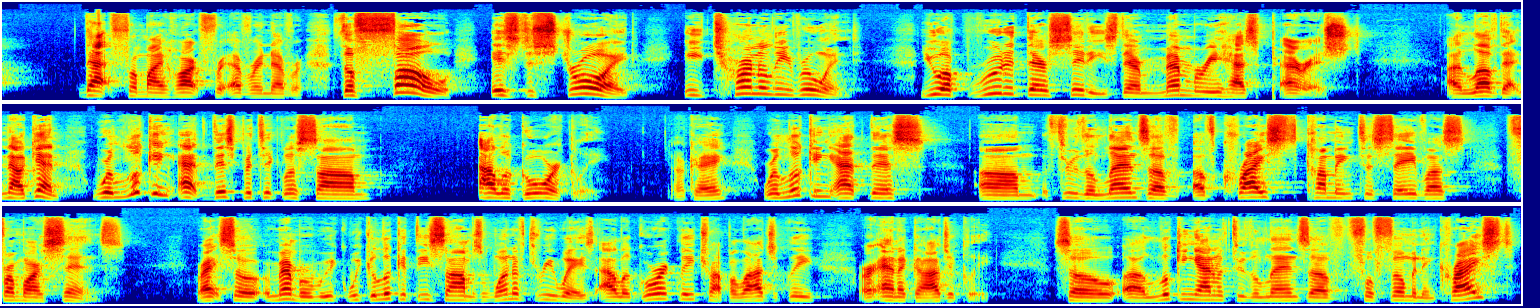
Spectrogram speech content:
that from my heart forever and ever. The foe is destroyed, eternally ruined. You uprooted their cities, their memory has perished. I love that. Now, again, we're looking at this particular psalm allegorically, okay? We're looking at this um, through the lens of, of Christ coming to save us from our sins, right? So remember, we, we could look at these psalms one of three ways allegorically, tropologically, or anagogically. So, uh, looking at them through the lens of fulfillment in Christ,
